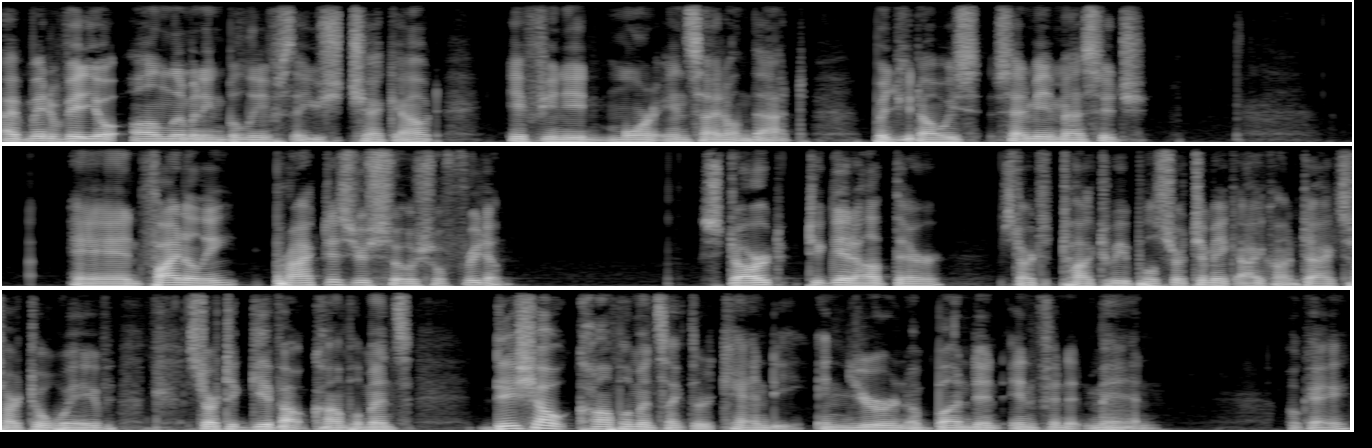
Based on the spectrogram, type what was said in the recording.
I've made a video on limiting beliefs that you should check out if you need more insight on that. But you can always send me a message. And finally, practice your social freedom. Start to get out there, start to talk to people, start to make eye contact, start to wave, start to give out compliments. Dish out compliments like they're candy, and you're an abundant, infinite man. Okay?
